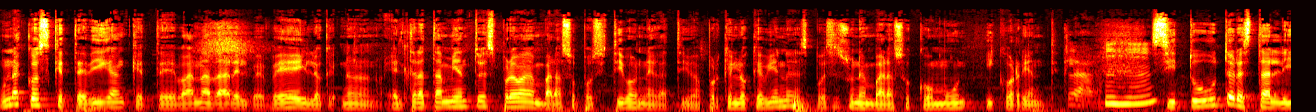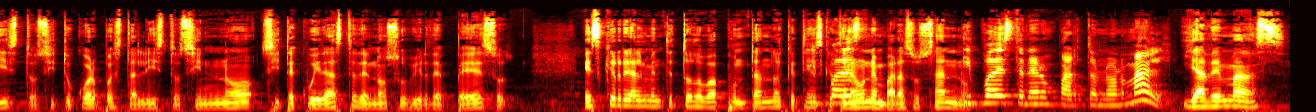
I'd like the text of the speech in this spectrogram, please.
Una cosa es que te digan que te van a dar el bebé y lo que... No, no, no. El tratamiento es prueba de embarazo positiva o negativa, porque lo que viene después es un embarazo común y corriente. Claro. Si tu útero está listo, si tu cuerpo está listo, si no, si te cuidaste de no subir de peso, es que realmente todo va apuntando a que tienes que tener un embarazo sano. Y puedes tener un parto normal. Y además,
